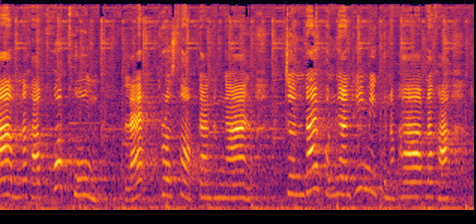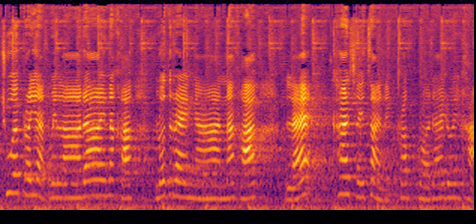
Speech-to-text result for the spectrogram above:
ามนะคะ ควบคุมและตรวจสอบการทำงาน จนได้ผลงานที่มีคุณภาพนะคะ ช่วยประหยัดเวลาได้นะคะ ลดแรงงานนะคะ และ ค่าใช้จ่ายในครอบครัวได้ด้วยค่ะ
